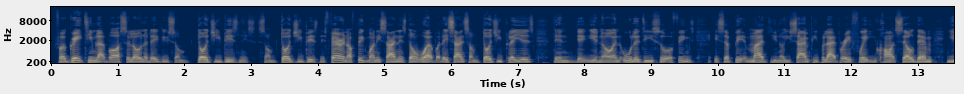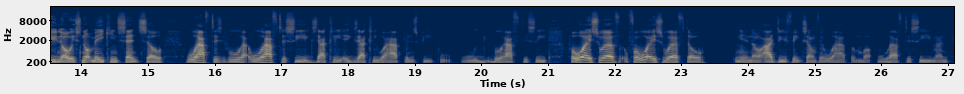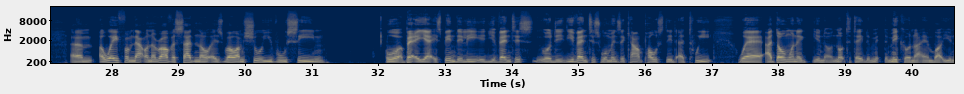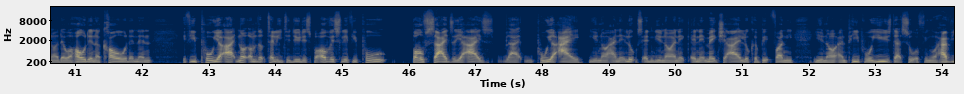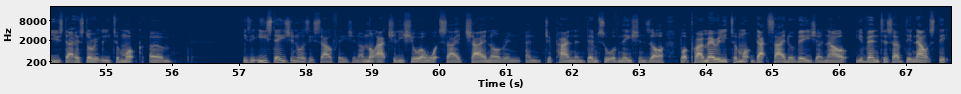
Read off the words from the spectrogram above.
for a great team like Barcelona, they do some dodgy business, some dodgy business. Fair enough, big money signings don't work, but they sign some dodgy players, then they, you know, and all of these sort of things. It's a bit mad, you know. You sign people like Braithwaite, you can't sell them, you know. It's not making sense. So we'll have to we'll, we'll have to see exactly exactly what happens, people. We, we'll have to see. For what it's worth, for what it's worth, though you know, I do think something will happen, but we'll have to see, man. Um, away from that, on a rather sad note as well, I'm sure you've all seen, or better yet, it's been deleted. Juventus, or the Juventus woman's account posted a tweet where I don't want to, you know, not to take the the mick or nothing, but you know, they were holding a cold, and then if you pull your eye, not I'm not telling you to do this, but obviously if you pull both sides of your eyes like pull your eye you know and it looks and you know and it and it makes your eye look a bit funny you know and people use that sort of thing or have used that historically to mock um is it East Asian or is it South Asian? I'm not actually sure on what side China and, and Japan and them sort of nations are, but primarily to mock that side of Asia. Now, Juventus have denounced it.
